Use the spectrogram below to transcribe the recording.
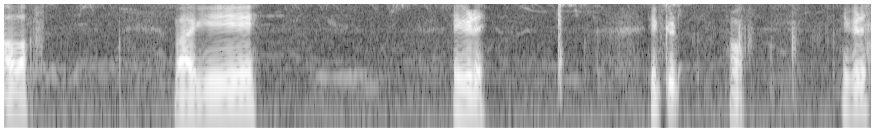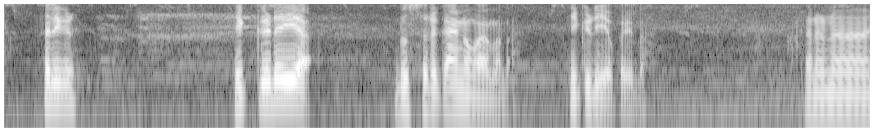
आवा बागी. इकडे. इकडे. हो. इकडे. चल इकडे. इकडे या. दुसरं काय नको आहे मला. इकडे या पहिलं. कारण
